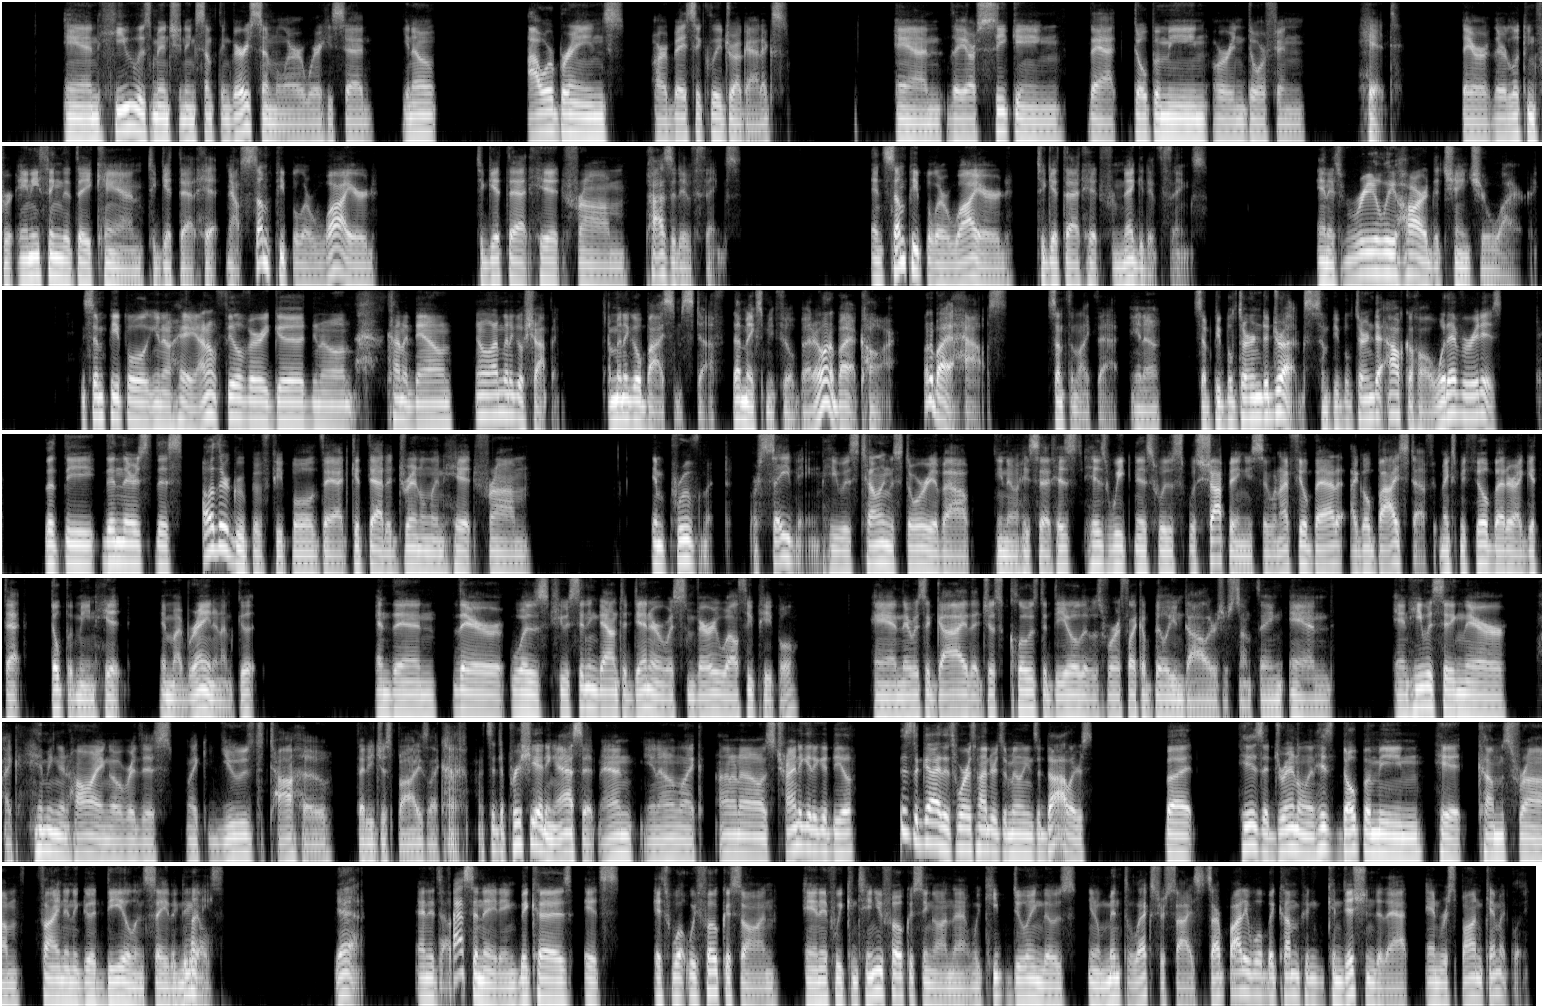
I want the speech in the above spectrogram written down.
and he was mentioning something very similar where he said, you know, our brains are basically drug addicts and they are seeking that dopamine or endorphin hit. They're they're looking for anything that they can to get that hit. Now, some people are wired to get that hit from positive things. And some people are wired to get that hit from negative things. And it's really hard to change your wiring some people, you know, hey, I don't feel very good. You know, I'm kind of down. You know, I'm going to go shopping. I'm going to go buy some stuff. That makes me feel better. I want to buy a car. I want to buy a house, something like that. You know, some people turn to drugs. Some people turn to alcohol, whatever it is. That the, then there's this other group of people that get that adrenaline hit from improvement or saving. He was telling the story about you know he said his his weakness was was shopping. He said when i feel bad i go buy stuff. It makes me feel better. I get that dopamine hit in my brain and i'm good. And then there was he was sitting down to dinner with some very wealthy people and there was a guy that just closed a deal that was worth like a billion dollars or something and and he was sitting there like hemming and hawing over this like used tahoe that he just bought he's like it's a depreciating asset man you know I'm like i don't know i was trying to get a good deal this is a guy that's worth hundreds of millions of dollars, but his adrenaline, his dopamine hit comes from finding a good deal and saving Deals. money. Yeah. And it's fascinating because it's it's what we focus on. And if we continue focusing on that, we keep doing those, you know, mental exercises, our body will become conditioned to that and respond chemically.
